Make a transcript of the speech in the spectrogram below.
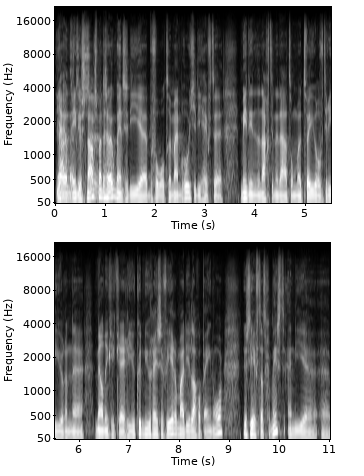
Jij Ja, om één uur s'nachts. eh, Maar er zijn ook mensen die, eh, bijvoorbeeld eh, mijn broertje, die heeft midden in de nacht inderdaad om twee uur of drie uur een melding gekregen. Je kunt nu reserveren, maar die lag op één oor. Dus die heeft dat gemist. En die, eh, ehm,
